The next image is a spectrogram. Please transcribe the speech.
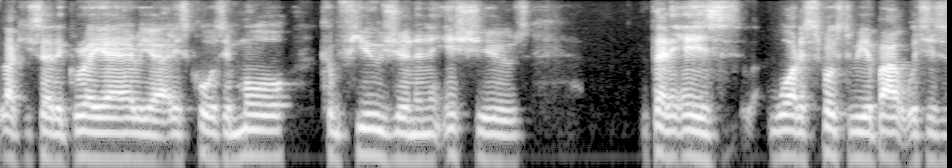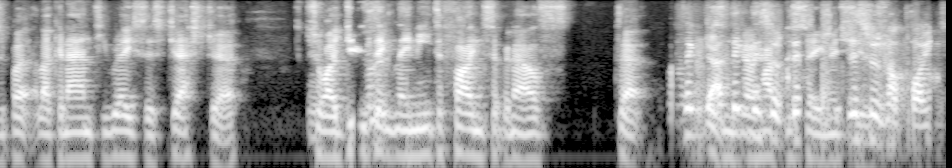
like you said a grey area, and it's causing more confusion and issues than it is what it's supposed to be about, which is about like an anti-racist gesture. So I do think they need to find something else that I think I think this was, the this, this was my point.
